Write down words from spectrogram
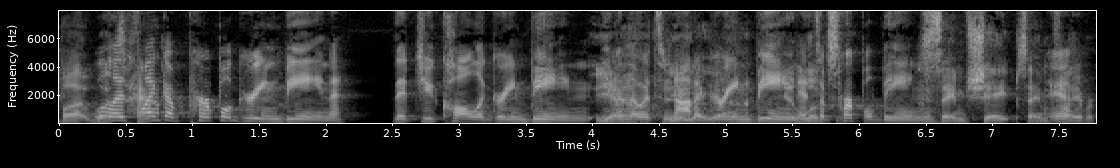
But well, what's it's like a purple green bean that you call a green bean, Yeah. even though it's not yeah, a green yeah. bean. It it's a purple bean. same shape, same Yeah. flavor.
